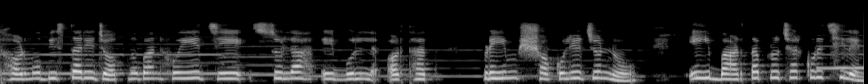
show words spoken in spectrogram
ধর্ম বিস্তারে যত্নবান হয়ে যে সুলাহ এবুল অর্থাৎ প্রেম সকলের জন্য এই বার্তা প্রচার করেছিলেন,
